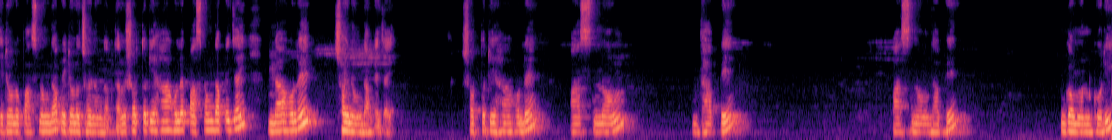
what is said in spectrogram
এটা হলো পাঁচ নং ধাপ, এটা হলো ছয় নং ধাপ। তাহলে শর্তটি হ্যাঁ হলে পাঁচ নং ধাপে যাই, না হলে ছয় নং ধাপে যাই। শর্তটি হ্যাঁ হলে পাঁচ নং ধাপে পাঁচ নং ধাপে গমন করি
